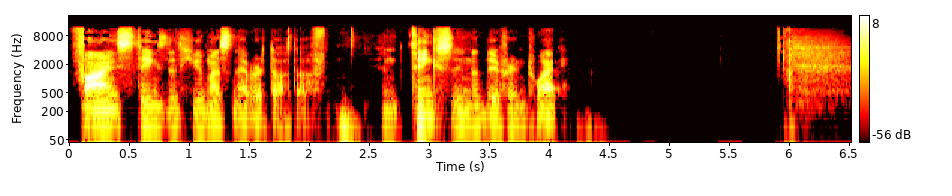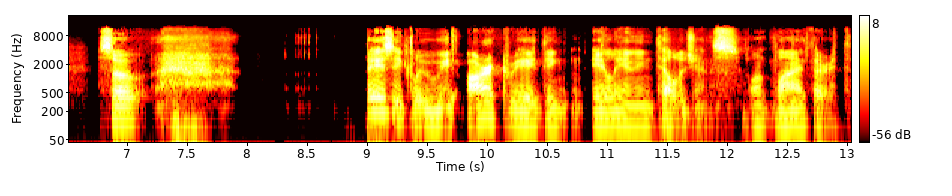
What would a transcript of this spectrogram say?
finds things that humans never thought of and thinks in a different way. So basically, we are creating alien intelligence on planet Earth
